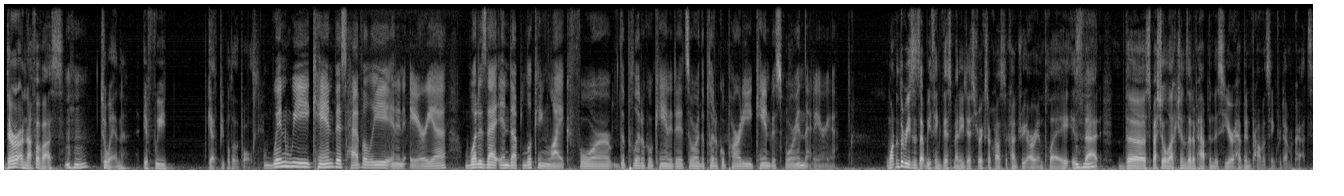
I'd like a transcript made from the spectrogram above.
there are enough of us Mm-hmm. to win if we get people to the polls. When we canvass heavily in an area, what does that end up looking like for the political candidates or the political party canvassed for in that area? One of the reasons that we think this many districts across the country are in play is Mm-hmm. that the special elections that have happened this year have been promising for Democrats.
